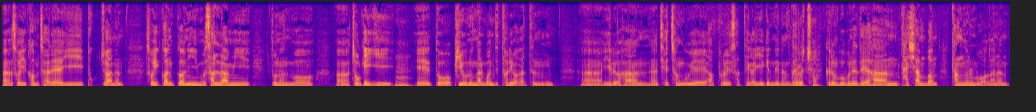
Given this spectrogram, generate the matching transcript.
어 소위 검찰의 이 폭주하는 소위 건건이 뭐 살라미 또는 뭐 어, 쪼개기, 음. 예, 또 비 오는 날 먼지털이와 같은, 어, 이러한 재청구의 앞으로의 사태가 예견되는데. 그렇죠. 그런 부분에 대한 다시 한번 당론을 모아가는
